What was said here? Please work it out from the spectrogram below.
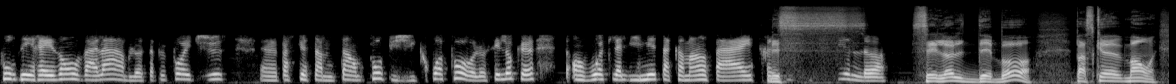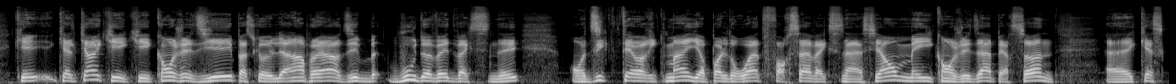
pour des raisons valables. Ça peut pas être juste euh, parce que ça me tente pas puis j'y crois pas. C'est là que on voit que la limite elle commence à être difficile. Là. C'est là le débat. Parce que, bon, quelqu'un qui, est congédié parce que l'employeur dit vous devez être vacciné. On dit que théoriquement, il n'a pas le droit de forcer la vaccination, mais il congédie à personne. Euh, qu'est-ce que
